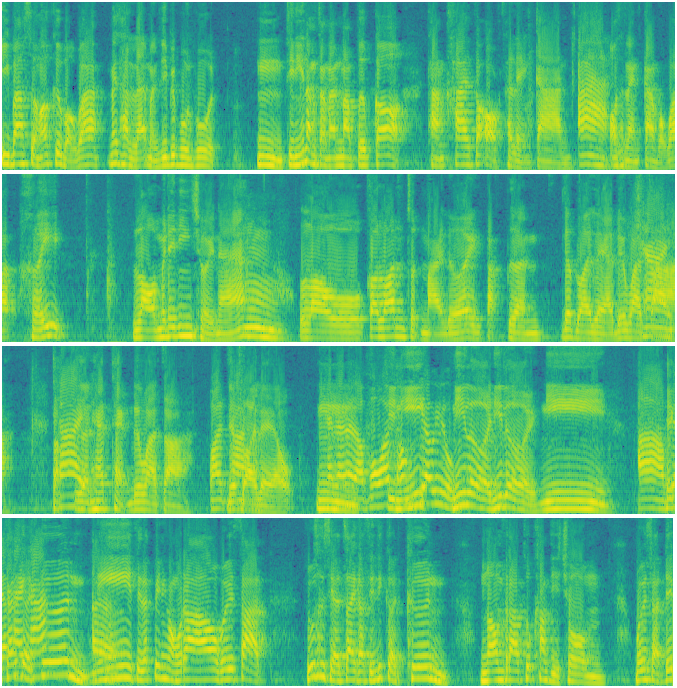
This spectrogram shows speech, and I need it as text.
อีกบางส่วนก็คือบอกว่าไม่ทันแล้วเหมือนที่พี่ปูนพูด อืม ทีนี้หลังจากนั้นมาปุ๊บก็ทางค่ายก็ออกแถลงการณ์อ่า ออกแถลงการณ์บอกว่า เฮ้ย เราไม่ได้นิ่งเฉยนะ อืม เราก็ล่อนจดหมายเลย ตักเตือนเรียบร้อยแล้วด้วยวาจา ใช่ตักเตือนแฮชแท็กด้วยวาจาวาจาเรียบร้อยแล้วแค่นั้นเลยเหรอเพราะว่าทีนี้ท่องเที่ยวอยู่ นี่เลยนี่เลย นี่ อ่าเหตุการณ์เกิดขึ้นเออ นี่ศิลปินของเราบริษัท รู้สึกเสียใจกับสิ่งที่เกิดขึ้น น้อมรับทุกคำติชม บริษัทได้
